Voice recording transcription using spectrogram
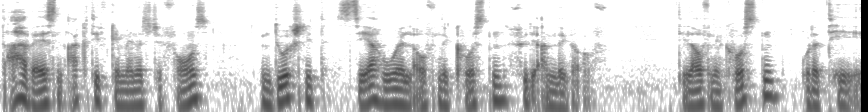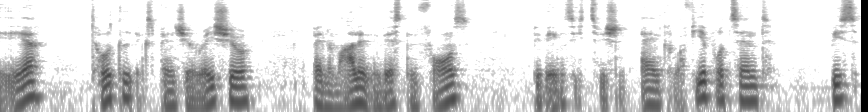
Daher weisen aktiv gemanagte Fonds im Durchschnitt sehr hohe laufende Kosten für die Anleger auf. Die laufenden Kosten oder TER, Total Expenditure Ratio, bei normalen Investmentfonds bewegen sich zwischen 1,4% bis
